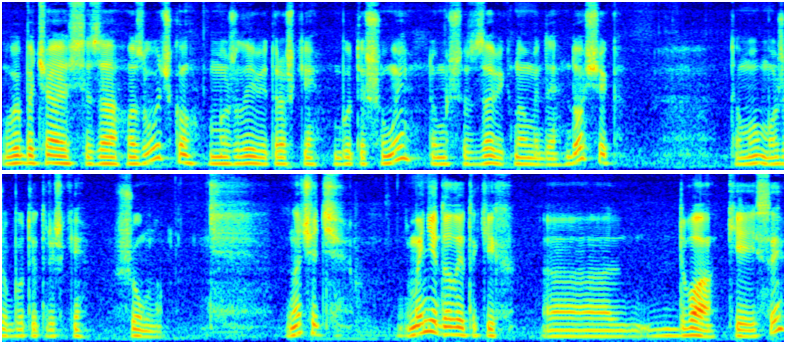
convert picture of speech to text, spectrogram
Вибачаюся за озвучку, можливі трошки бути шуми, тому що за вікном іде дощик, тому може бути трішки шумно. Значить, мені дали таких е, два кейси.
